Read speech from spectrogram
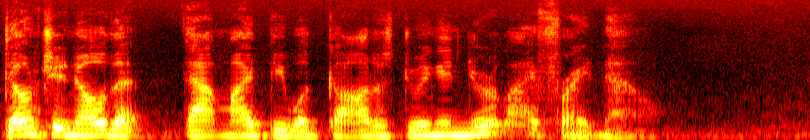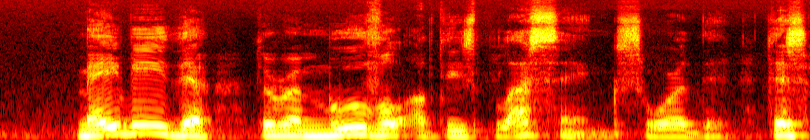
Don't you know that that might be what God is doing in your life right now? Maybe the, the removal of these blessings or the, this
